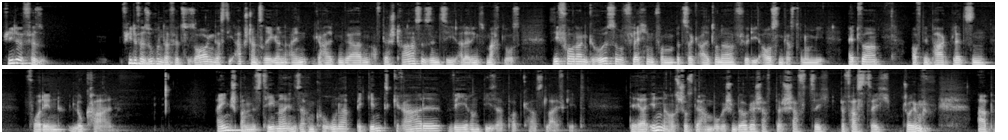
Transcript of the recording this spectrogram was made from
Viele, vers viele versuchen dafür zu sorgen, dass die Abstandsregeln eingehalten werden. Auf der Straße sind sie allerdings machtlos. Sie fordern größere Flächen vom Bezirk Altona für die Außengastronomie, etwa auf den Parkplätzen vor den Lokalen. Ein spannendes Thema in Sachen Corona beginnt gerade während dieser Podcast live geht. Der Innenausschuss der hamburgischen Bürgerschaft sich, befasst sich ab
